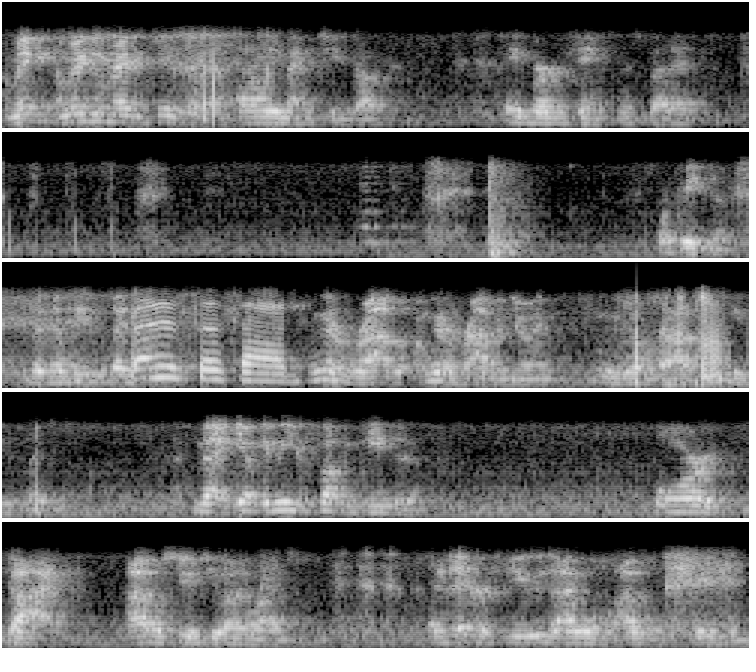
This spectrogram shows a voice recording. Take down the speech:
I'm making, I'm making mac and cheese right now. I don't eat mac and cheese, dog. I eat Burger King. That's about it. Or pizza. But no pizza place. Ben is so sad. I'm gonna rob. I'm gonna rob a joint. I'm gonna go rob some pizza places. I'm like, yo, give me your fucking pizza, or die. I will shoot you otherwise. And if they refuse, I will. I will shoot them.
